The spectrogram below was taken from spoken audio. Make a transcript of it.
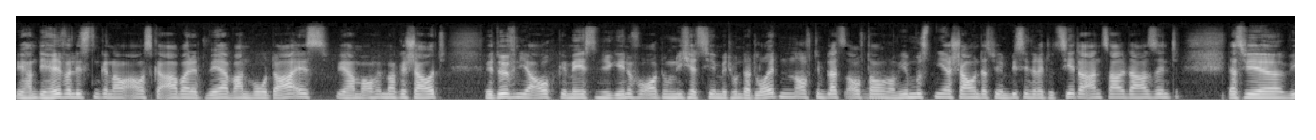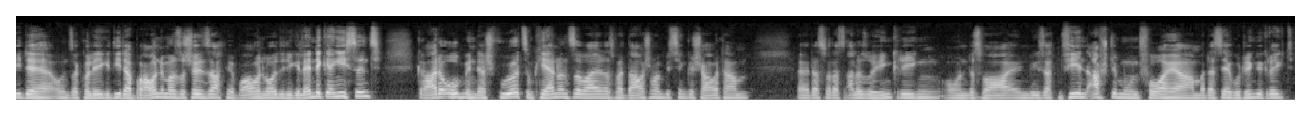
Wir haben die Helferlisten genau ausgearbeitet, wer wann wo da ist. Wir haben auch immer geschaut, wir dürfen ja auch gemäß den Hygieneverordnungen nicht jetzt hier mit 100 Leuten auf dem Platz auftauchen. Aber wir mussten ja schauen, dass wir ein bisschen reduzierter Anzahl da sind, dass wir, wie der, unser Kollege Dieter Braun immer so schön sagt, wir brauchen Leute, die geländegängig sind, gerade oben in der Spur zum Kehren und so weiter, dass wir da schon mal ein bisschen geschaut haben, dass wir das alle so hinkriegen. Und das war, in, wie gesagt, in vielen Abstimmungen vorher haben wir das sehr gut hingekriegt.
